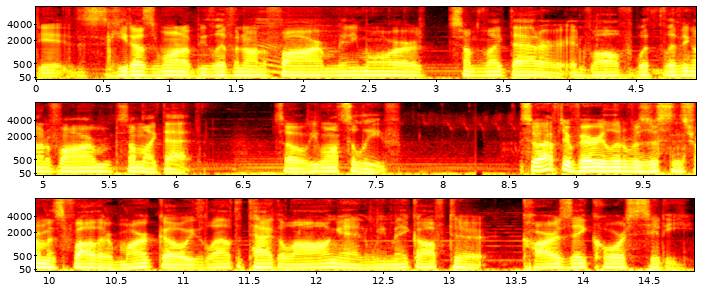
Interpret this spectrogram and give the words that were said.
he doesn't want to be living on a farm anymore, or something like that, or involved with living on a farm, something like that. So he wants to leave. So after very little resistance from his father, Marco, he's allowed to tag along and we make off to Karzakor City,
